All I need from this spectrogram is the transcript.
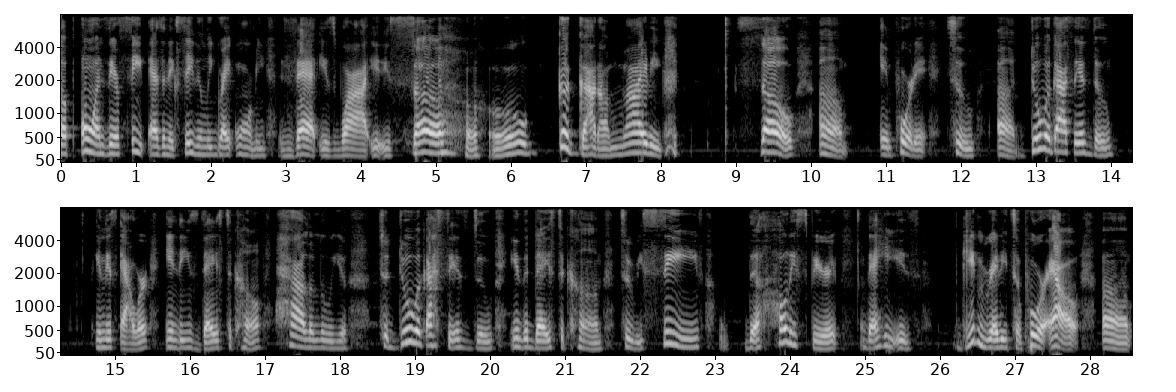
up on their feet as an exceedingly great army. That is why it is so good God Almighty. So um important to uh do what God says do in this hour, in these days to come. Hallelujah. To do what God says do in the days to come, to receive the Holy Spirit that He is getting ready to pour out um,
